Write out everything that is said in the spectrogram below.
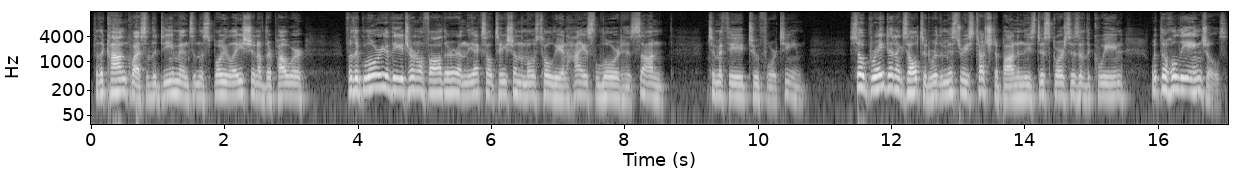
for the conquest of the demons and the spoliation of their power, for the glory of the eternal Father and the exaltation of the most holy and highest Lord his Son Timothy 2:14. So great and exalted were the mysteries touched upon in these discourses of the Queen with the holy angels,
